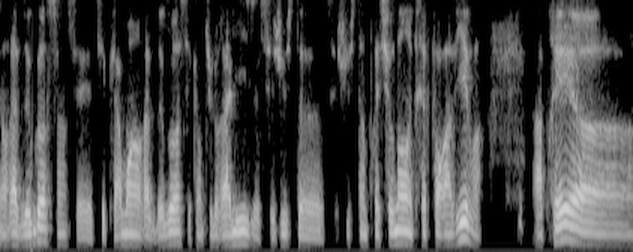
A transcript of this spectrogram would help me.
un rêve de gosse. Hein. C'est clairement un rêve de gosse. Et quand tu le réalises, c'est juste, euh, juste impressionnant et très fort à vivre. Après, euh,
